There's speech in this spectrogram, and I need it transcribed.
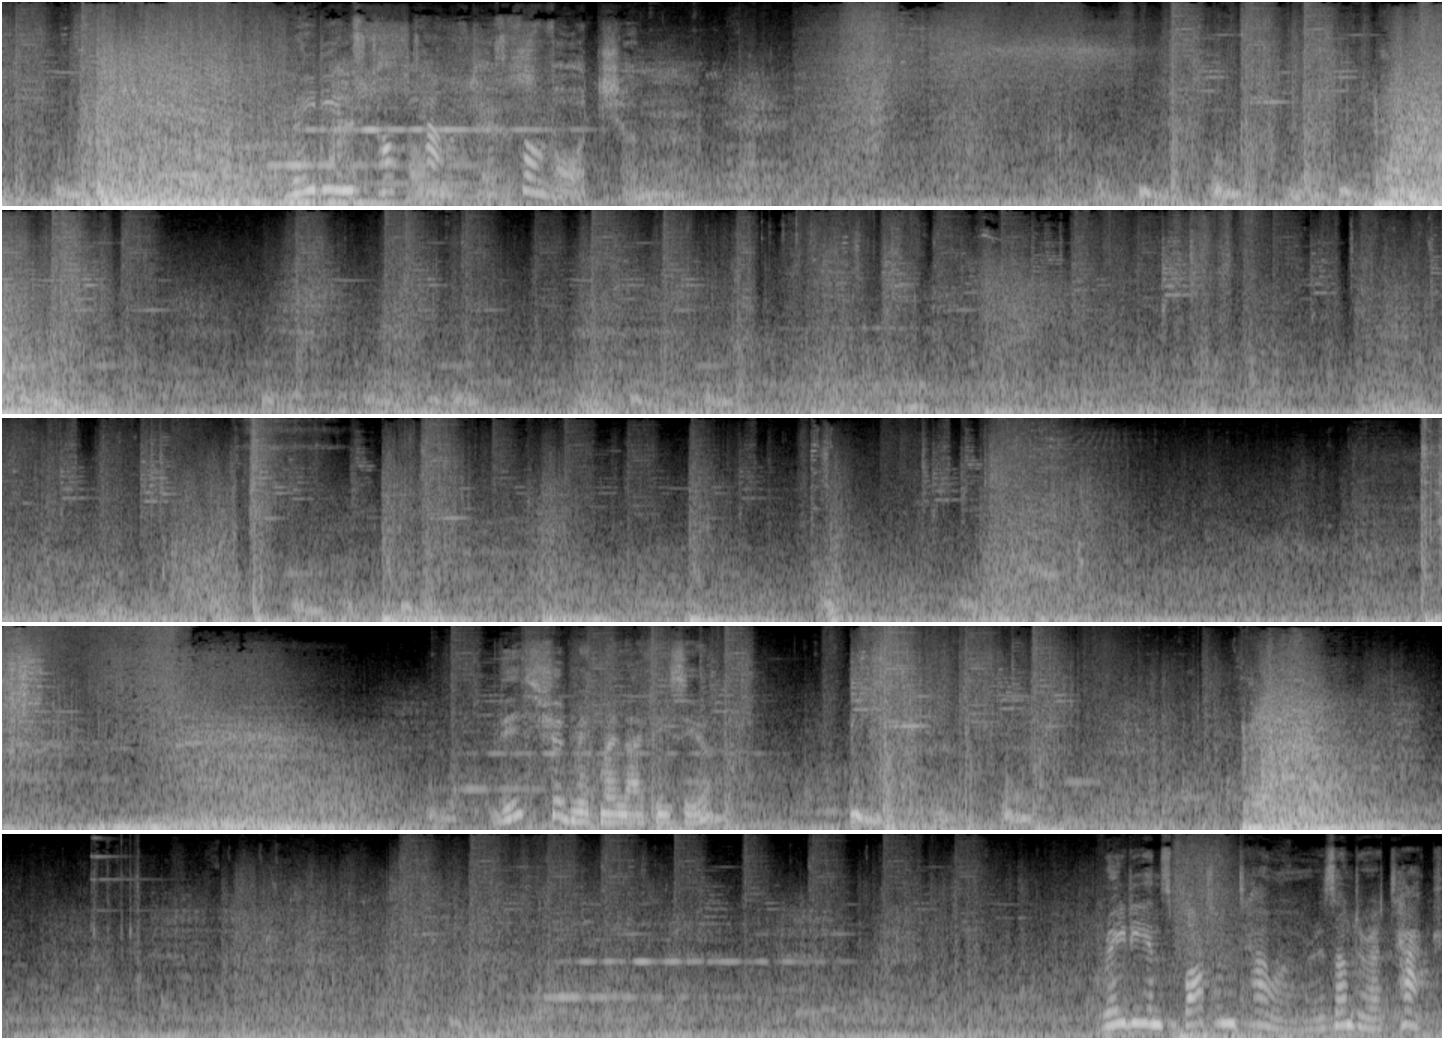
Radiant's top tower has fallen. Should make my life easier. Radiant's bottom tower is under attack.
